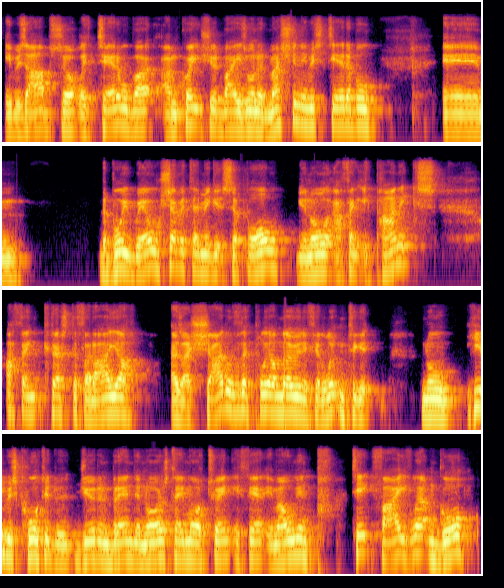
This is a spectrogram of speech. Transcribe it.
He was absolutely terrible, but I'm quite sure by his own admission he was terrible. Um, the boy Welsh, every time he gets the ball, you know, I think he panics. I think Kristoffer Ajer is a shadow of the player now. And if you're looking to get, you know, he was quoted during Brendan Rodgers' time, or 20, 30 million. Pff, take five, let him go.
